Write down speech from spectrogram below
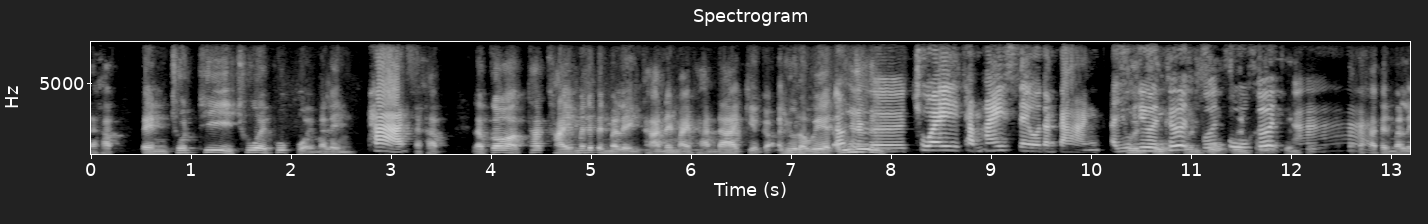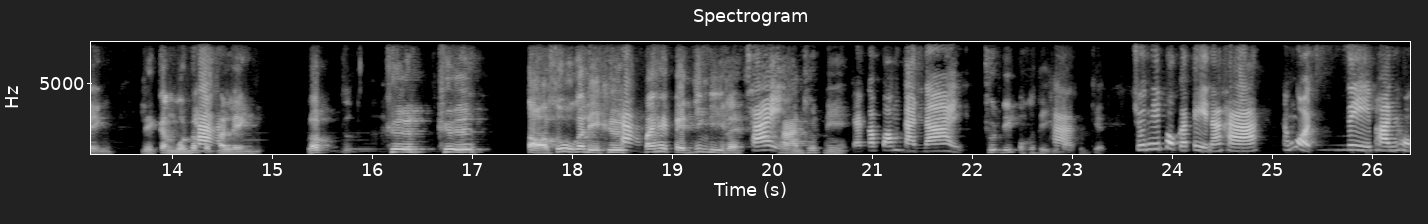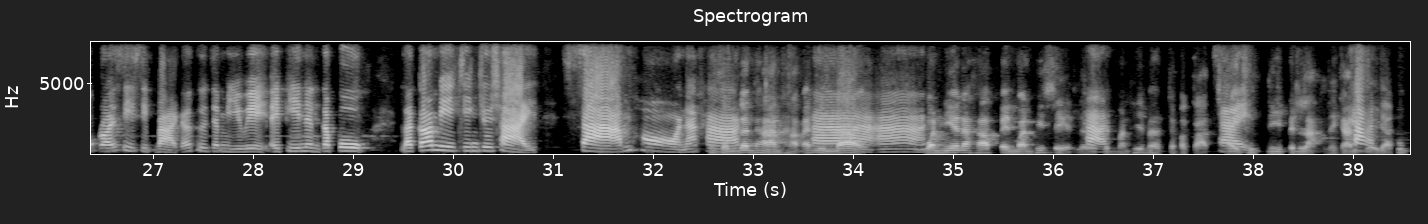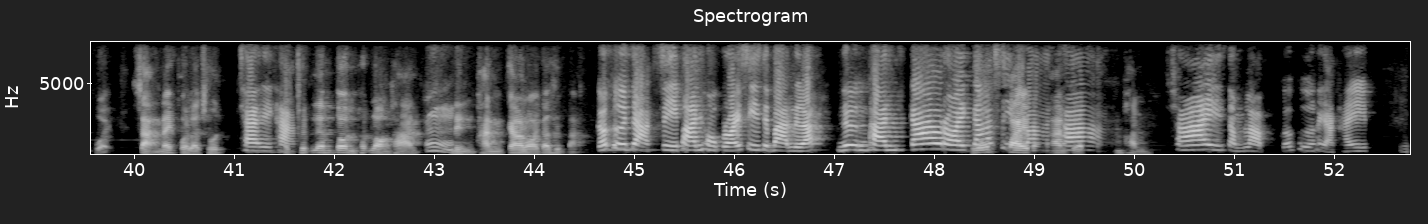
นะครับ เป็นชุดที่ช่วยผู้ป่วยมะเร็งค่ะนะครับ แล้วก็ถ้าใครไม่ได้เป็นมะเร็งทานได้ไหมทานได้เกี่ยวกับอายุรเวทก็อายุคืยือนช่วยทำให้เซลล์ต่างๆ อายุยืนขึ้นฟื้นฟูขึ้นฟื้นฟูอ่าแต่ถ้าใครเป็นมะเร็ง หรือกังวลว่าค่ะเป็นมะเร็งลดคือคือ ต่อสู้ก็ดีคือ ค่ะ ไม่ให้เป็นยิ่งดีเลยใช่ ทานชุดนี้แล้วก็ป้องกันได้ ชุดนี้ปกติกี่ค่ะบาทคุณเกียรติชุดนี้ปกตินะคะ ทั้งหมด 4,640 บาทก็คือจะมี VIP 1 กระปุก แล้วก็มีจิงจูฉ่าย 3 ห่อนะผคะสมกันทานถามแอดมินได้อ่าอ่า วันนี้นะครับเป็นวันพิเศษเลย ค่ะเป็นวันที่จะประกาศใช่ใช้ชุดนี้เป็นหลักในการค่ะ เยียวยาผู้ป่วย สั่งได้คนละชุดใช่ค่ะเป็นชุดเริ่มต้นทดลองทานอืม1,990 บาท ก็คือจาก 4,640 บาทเหลือ 1,990ลดไปบาประทมาณเกือบค่ะ3,000 ใช่สำหรับก็คืออยากให้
